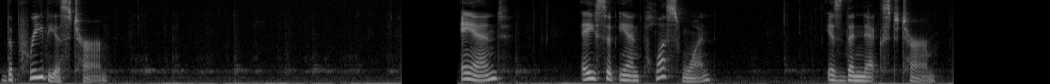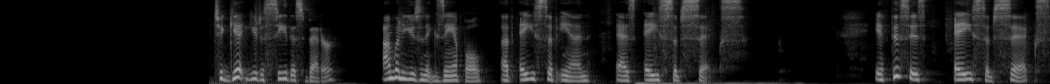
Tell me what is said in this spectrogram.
the previous term. And A sub n plus 1 is the next term. To get you to see this better, I'm going to use an example of a sub n as a sub 6. If this is a sub 6,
